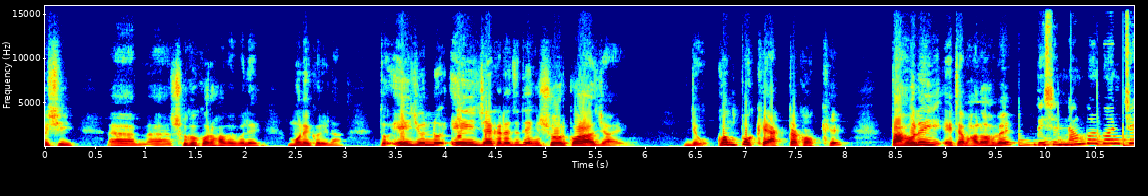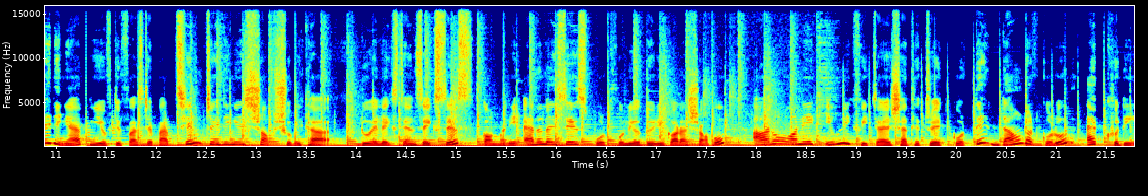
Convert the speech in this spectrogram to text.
বেশি সুখকর হবে বলে মনে করি না। তো এই জন্য এই জায়গাটা যদি এনশোর করা যায় যে কমপক্ষে একটা কক্ষে, তাহলেই এটা ভালো হবে। দেশের number one trading app Nifty ফার্স্টে পাচ্ছেন ট্রেডিং এর সব সুবিধা। ডুয়েল এক্সটেন্স এক্সেস কোম্পানি অ্যানালাইসিস পোর্টফোলিও তৈরি করা সহ আরও অনেক ইউনিক ফিচারের সাথে ট্রেড করতে ডাউনলোড করুন এক্ষুনি।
